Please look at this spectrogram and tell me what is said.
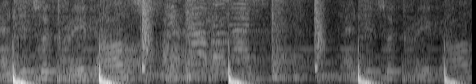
And it's a graveyard smash. And it's a graveyard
